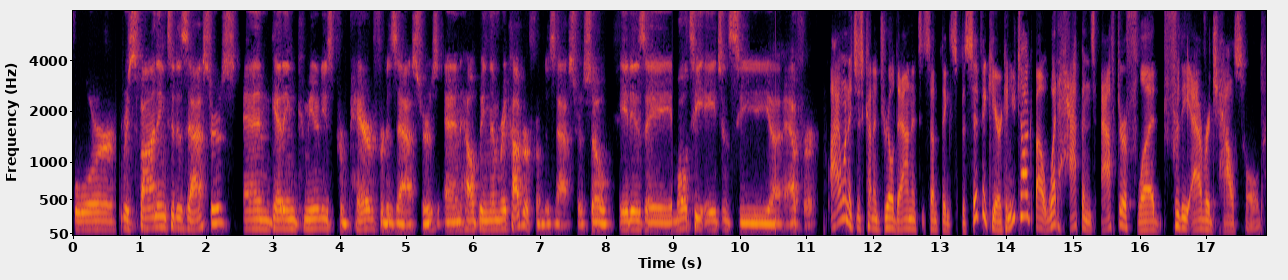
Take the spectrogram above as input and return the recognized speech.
for responding to disasters and getting communities prepared for disasters and helping them recover from disasters. So it is a multi agency uh, effort. I want to just kind of drill down into something specific here. Can you talk about what happens after a flood for the average household?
